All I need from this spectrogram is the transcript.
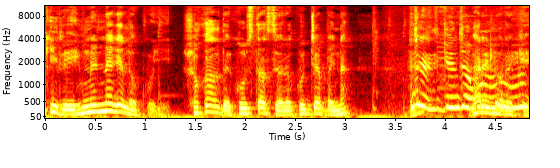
কি রে না গেল কই? সকাল থেকে খুঁজতাছে ওরা খুঁজা পাই না। গাড়ি লো রেখে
